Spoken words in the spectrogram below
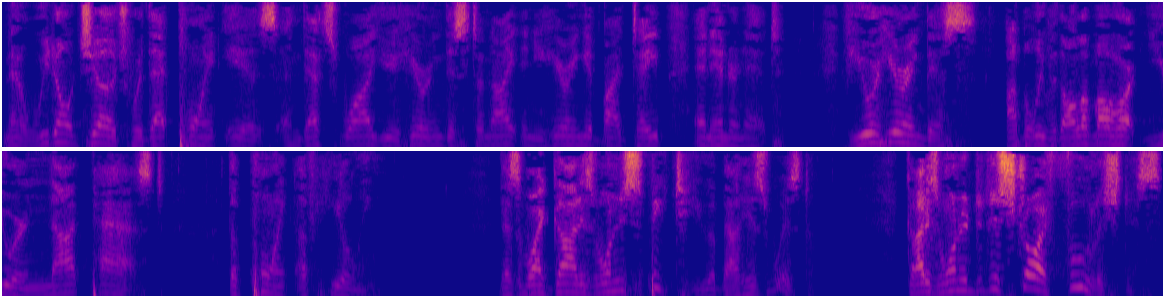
Now we don't judge where that point is, and that's why you're hearing this tonight and you're hearing it by tape and internet. If you are hearing this, I believe with all of my heart, you are not past the point of healing. That's why God is wanting to speak to you about His wisdom. God is wanting to destroy foolishness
